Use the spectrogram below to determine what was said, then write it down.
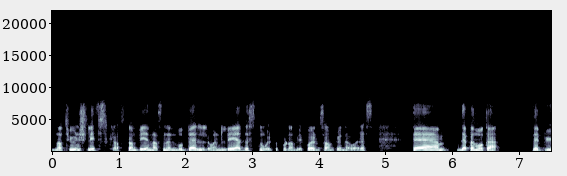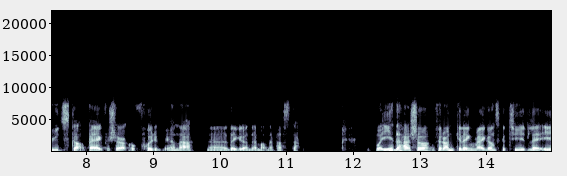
naturens livskraft kan bli nesten en modell og en ledesnor for hvordan vi former samfunnet vårt. Det, det, er på en måte det budskapet jeg forsøker å forme gjennom eh, det grønne manifestet. Og I det her så forankrer jeg meg ganske tydelig i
